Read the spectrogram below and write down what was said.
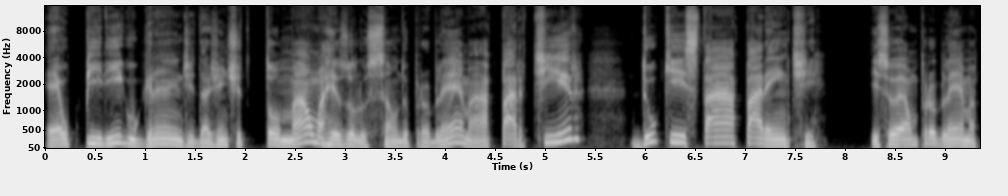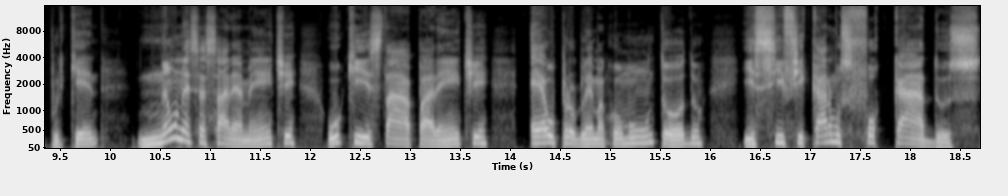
é o perigo grande da gente tomar uma resolução do problema a partir do que está aparente. Isso é um problema, porque não necessariamente o que está aparente é o problema como um todo, e se ficarmos focados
